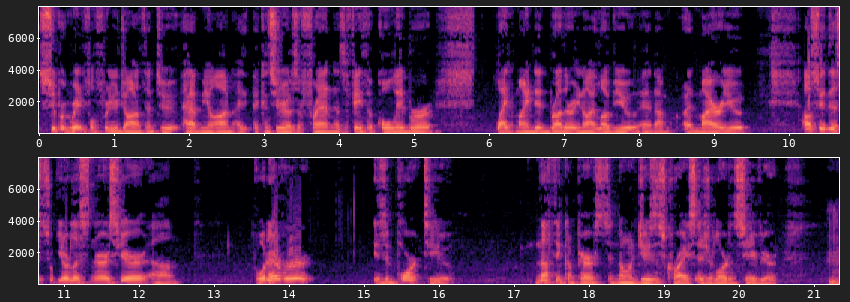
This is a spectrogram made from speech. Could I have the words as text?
super grateful for you, Jonathan, to have me on. I, I consider you as a friend, as a faithful co-laborer, like-minded brother. You know, I love you and I'm, I admire you. I'll say this to your listeners here: um, whatever is important to you, nothing compares to knowing Jesus Christ as your Lord and Savior. Hmm.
